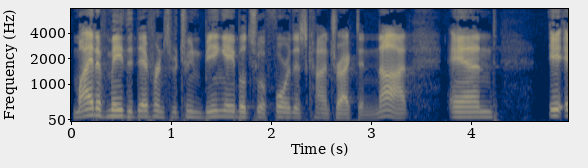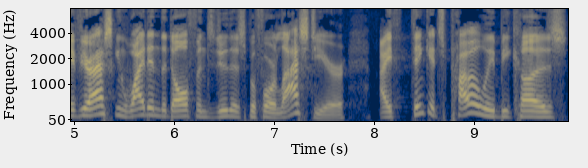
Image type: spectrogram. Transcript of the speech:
might have made the difference between being able to afford this contract and not. And if you're asking why didn't the Dolphins do this before last year, I think it's probably because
